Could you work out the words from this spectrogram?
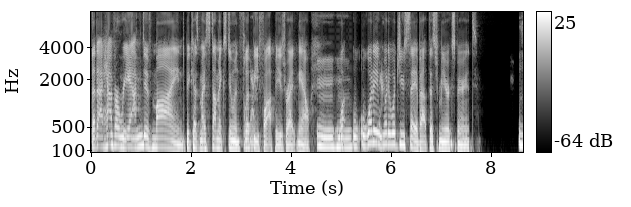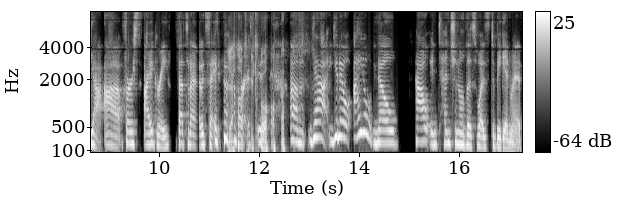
that I have mm-hmm. a reactive mind because my stomach's doing flippy yeah. floppies right now. Mm-hmm. What what, yeah. what would you say about this from your experience? Yeah. Uh, first, I agree. That's what I would say. Yeah. first. Okay, cool. um, yeah. You know, I don't know how intentional this was to begin with.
